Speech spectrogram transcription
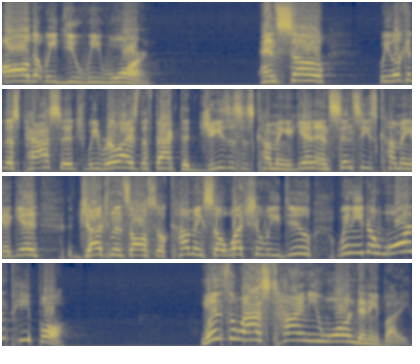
all that we do. We warn. And so we look at this passage, we realize the fact that Jesus is coming again, and since he's coming again, judgment's also coming. So, what should we do? We need to warn people. When's the last time you warned anybody?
